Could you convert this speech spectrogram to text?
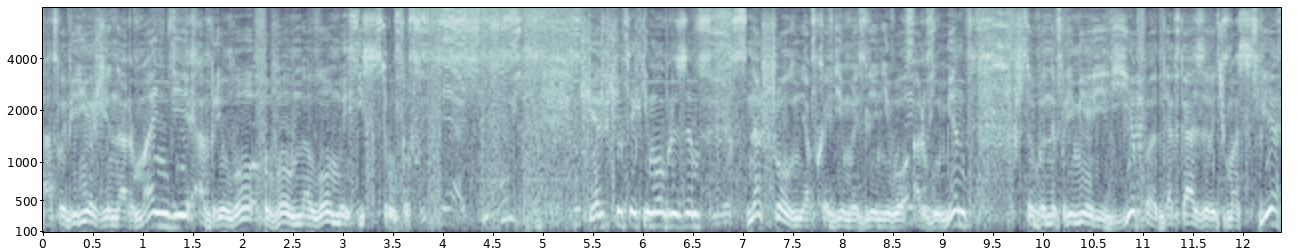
а побережье Нормандии обрело волноломы из трупов. Черчилль таким образом нашел необходимый для него аргумент, чтобы на примере Дьепа доказывать Москве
